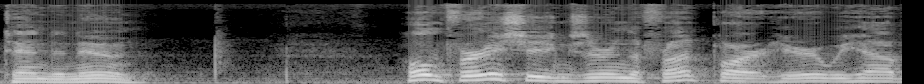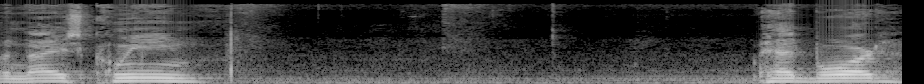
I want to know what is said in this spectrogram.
10 to noon. Home furnishings are in the front part here. We have a nice queen headboard,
